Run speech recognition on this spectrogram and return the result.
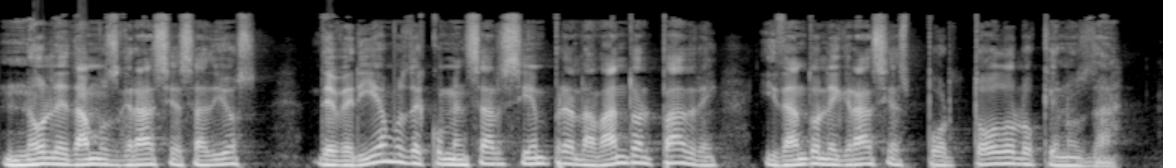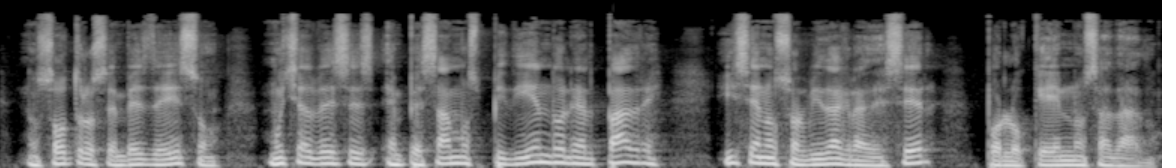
no le damos gracias a Dios? Deberíamos de comenzar siempre alabando al Padre y dándole gracias por todo lo que nos da. Nosotros, en vez de eso, muchas veces empezamos pidiéndole al Padre y se nos olvida agradecer por lo que Él nos ha dado.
